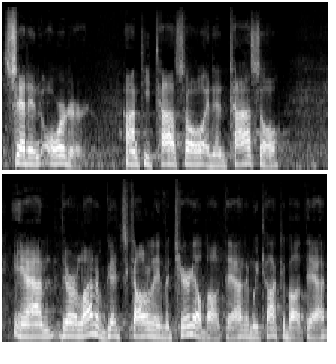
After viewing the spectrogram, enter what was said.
set in order, antitasso and entasso, and there are a lot of good scholarly material about that, and we talked about that.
